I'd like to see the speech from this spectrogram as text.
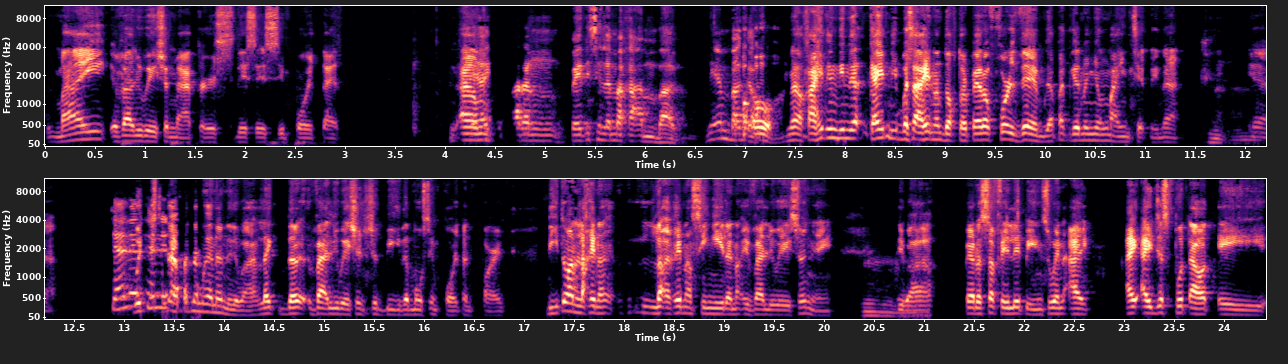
my evaluation matters this is important um Kaya parang pwede sila makaambag. May ambag ako. oo na kahit hindi kahit hindi basahin ng doctor pero for them dapat ganun yung mindset nila Mhm. yeah Then, which is dapat naman ganun di ba like the evaluation should be the most important part dito ang laki ng laki ng singilan ng evaluation eh Mhm. di ba? Pero sa Philippines, when I, I I just put out a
